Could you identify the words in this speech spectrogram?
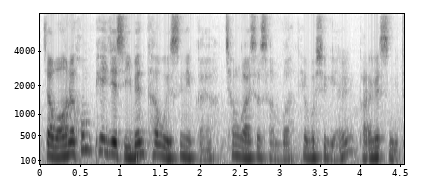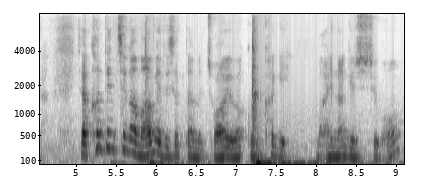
자, 오늘 홈페이지에서 이벤트 하고 있으니까요. 참고하셔서 한번 해보시길 바라겠습니다. 자, 컨텐츠가 마음에 드셨다면 좋아요와 구독하기 많이 남겨주시고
